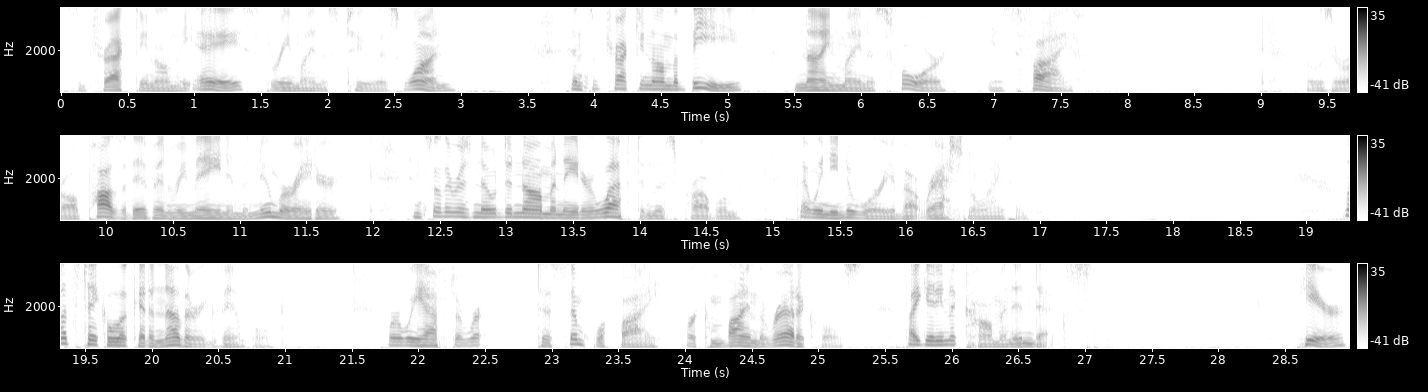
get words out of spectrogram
Subtracting on the a's, 3 minus 2 is 1. And subtracting on the b's, 9 minus 4 is 5. Those are all positive and remain in the numerator, and so there is no denominator left in this problem that we need to worry about rationalizing. Let's take a look at another example where we have to, to simplify or combine the radicals by getting a common index. Here,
